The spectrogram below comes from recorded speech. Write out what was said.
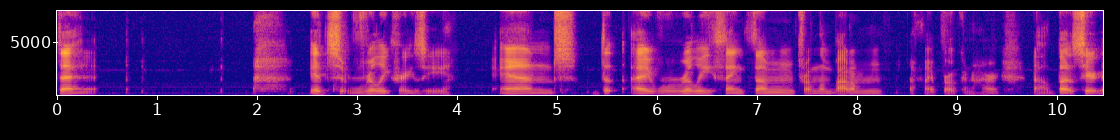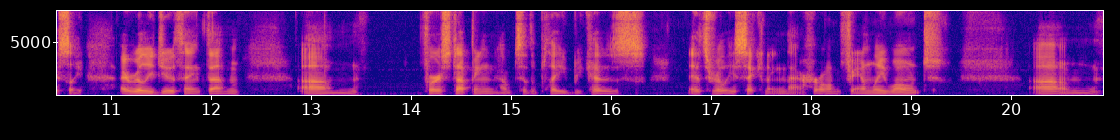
that it's really crazy. And th- I really thank them from the bottom of my broken heart. No, but seriously, I really do thank them um, for stepping up to the plate because it's really sickening that her own family won't. Um,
